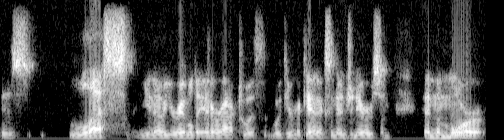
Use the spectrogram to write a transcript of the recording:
is less. You know, you're able to interact with with your mechanics and engineers, and and the more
